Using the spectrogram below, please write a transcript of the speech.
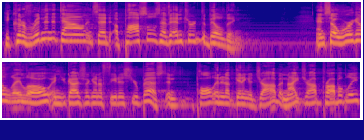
He could have written it down and said, Apostles have entered the building. And so we're going to lay low and you guys are going to feed us your best. And Paul ended up getting a job, a night job probably,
